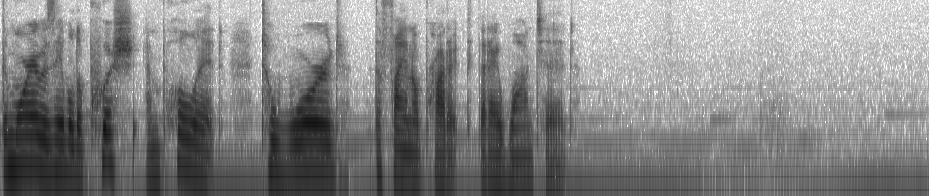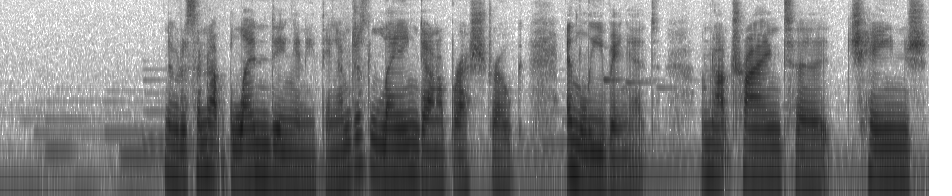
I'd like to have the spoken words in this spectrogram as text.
the more I was able to push and pull it toward the final product that I wanted. Notice I'm not blending anything. I'm just laying down a brush stroke and leaving it. I'm not trying to change,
